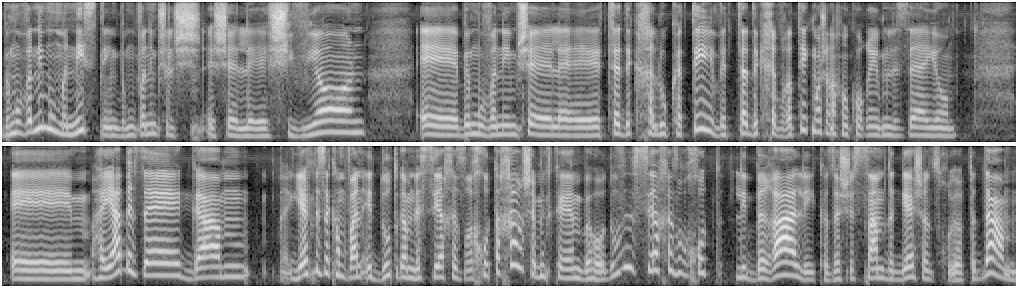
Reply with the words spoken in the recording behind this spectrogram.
במובנים הומניסטיים, במובנים של, של שוויון. אה, במובנים של אה, צדק חלוקתי וצדק חברתי, כמו שאנחנו קוראים לזה היום. אה, היה בזה גם, יש בזה כמובן עדות גם לשיח אזרחות אחר שמתקיים בהודו, וזה שיח אזרחות ליברלי, כזה ששם דגש על זכויות אדם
